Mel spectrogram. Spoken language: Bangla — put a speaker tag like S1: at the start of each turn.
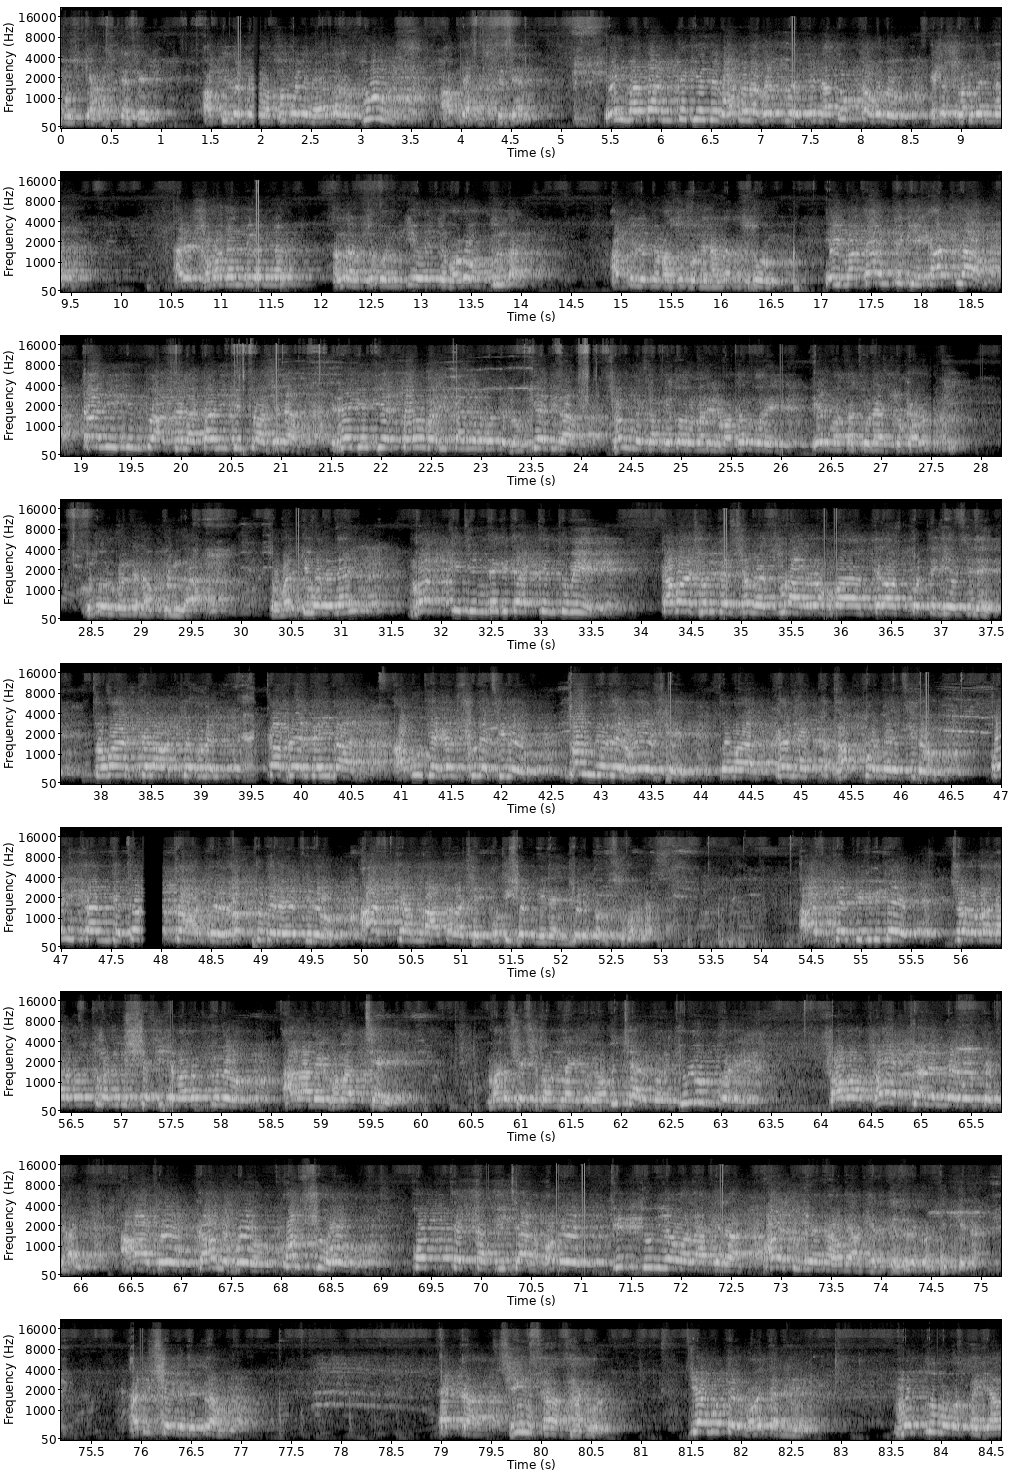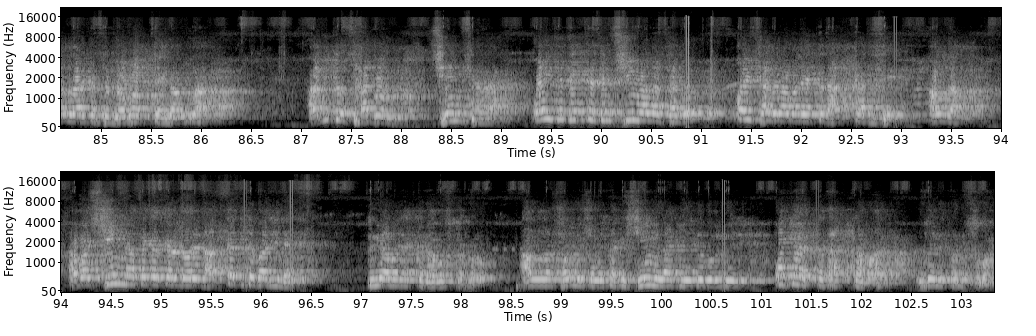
S1: মুসকে হাসতেছেন? বিন মাসুদ বলেন হে আল্লাহ আপনি হাসতেছেন। এই মাথা আনতে গিয়ে যে ঘটনা ঘটলো, যে নাটকটা হলো, এটা শুনবেন না। আরে সমাধান দিবেন না। আল্লাহ রসুল বলেন, কি হয়েছে বড় আব্দুল্লাহ? আব্দুল্লাহ মাসুদ বলেন, আল্লাহ রসুল, এই মাথা আনতে গিয়ে কাটলাম টানি কিন্তু আসে না টানি কিন্তু আসে না। রেগে গিয়ে তরবারি কানের মধ্যে ঢুকিয়ে দিলাম। সঙ্গে সঙ্গে তরবারির মাথার করে এর মাথা চলে আসলো। কারণ কি? হুজুর বললেন, আব্দুল্লাহ, তোমার কি মনে নাই? মাক্কি জিন্দগিতে একদিন তুমি কাবা শরীফের সামনে সুরার রহমান তেলাওয়াত করতে গিয়েছিলে। তোমার তেলাওয়াত যখন কাফের বেঈমান আবু জেহেল শুনেছিল, দৌড়ে বের হয়ে তোমার কানে একটা থাপ্পড় মেরেছিল। ওই কান যে চট্টর করে রক্ত বের হয়েছিল। আজকে আল্লাহ তারা সেই প্রতিশোধ নিলেন, জোরে কোন সুবহানাল্লাহ। আজকের পৃথিবীতে মানুষগুলো আরামে ঘুমাচ্ছে। মানুষের সাথে অন্যায় করে, অবিচার করে, জুলুম করে। সব সব চ্যালেঞ্জের বলতে চাই, আজ হোক, কাল হোক, পরশু হোক, প্রত্যেকটা বিচার হবে ঠিক দুনিয়াওয়ালা আখেরা, হয় দুনিয়া না হলে আখেরাতে ধরে কোন ঠিক কিনা? হাদিস শরীফে দেখলাম, একটা সিং ছাড়া ছাগল কিয়ামতের ময়দানে মজলুম অবস্থায় গিয়ে আল্লাহর কাছে জবাব চাই আল্লাহ আমি তো ছাগল সিং ছাড়া ওই যে দেখতেছেন সিংওয়ালা ছাগল, ওই ছাগল আমার একটা ধাক্কা দিছে। আল্লাহ, আমার সিং না থাকার কারণে ওরে ধাক্কা দিতে পারি না তুমি আমার একটা ব্যবস্থা করো। আল্লাহ সঙ্গে সঙ্গে তাকে সিং লাগিয়ে দিয়ে বলবে, ওকে একটা ধাক্কা মার। উদরে করে সমান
